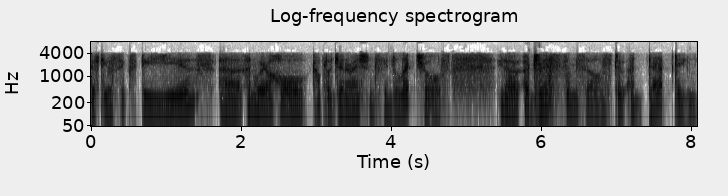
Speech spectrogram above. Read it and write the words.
50 or 60 years, uh, and where a whole couple of generations of intellectuals, you know, addressed themselves to adapting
